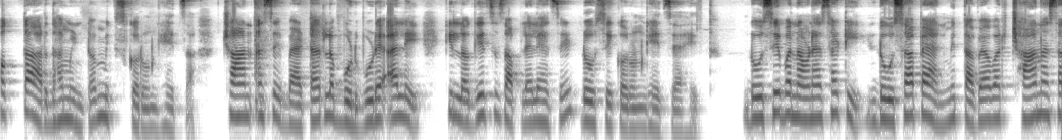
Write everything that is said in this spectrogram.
फक्त अर्धा मिनटं मिक्स करून घ्यायचा. छान असे बॅटरला बुडबुडे आले की लगेचच आपल्याला ह्याचे डोसे करून घ्यायचे आहेत. डोसे बनवण्यासाठी डोसा पॅन मी तव्यावर छान असा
